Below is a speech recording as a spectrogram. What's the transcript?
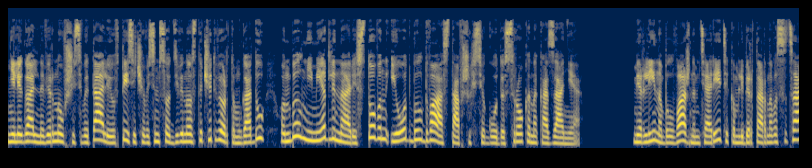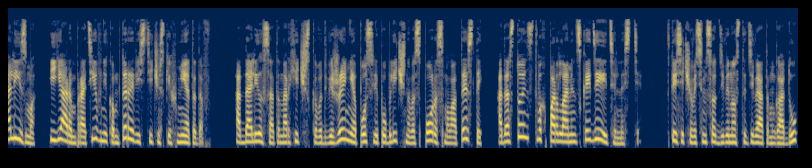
Нелегально вернувшись в Италию в 1894 году, он был немедленно арестован и отбыл два оставшихся года срока наказания. Мерлина был важным теоретиком либертарного социализма и ярым противником террористических методов. Отдалился от анархического движения после публичного спора с Малатестой о достоинствах парламентской деятельности. В 1899 году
